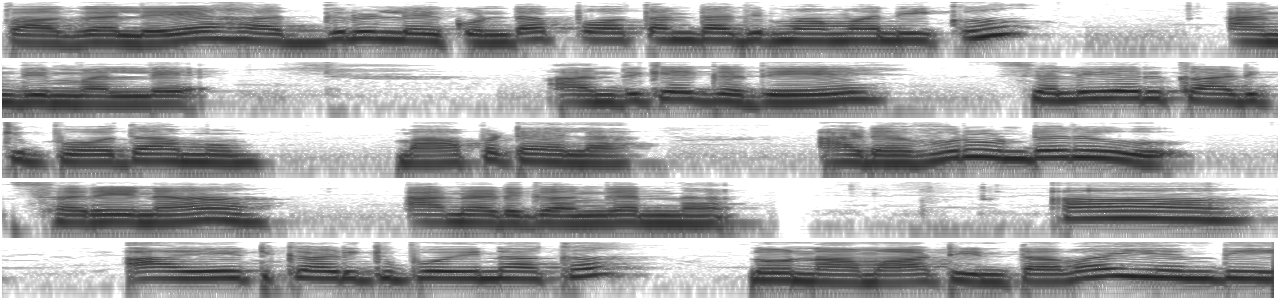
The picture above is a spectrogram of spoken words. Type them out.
పగలే హద్దులు లేకుండా పోతండాది మామ నీకు? అంది మల్లె. అందుకే గదే సెలయేరు కాడికి పోదాము మాపటేలా. ఆడెవరు ఉండరు సరేనా? అన్నాడు గంగన్న. "ఆ, ఆ ఏటికాడికి పోయినాక నువ్వు నా మాట వింటావా ఏంది?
